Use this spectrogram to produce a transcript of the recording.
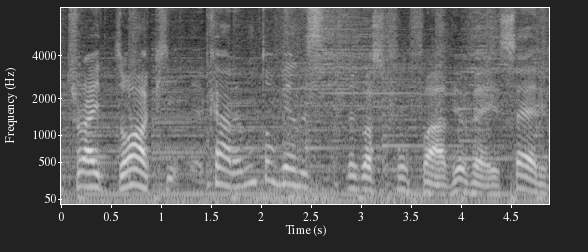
Try Dock. Cara, eu não tô vendo esse negócio funfar, viu, velho? Sério.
